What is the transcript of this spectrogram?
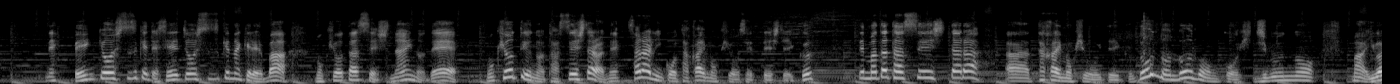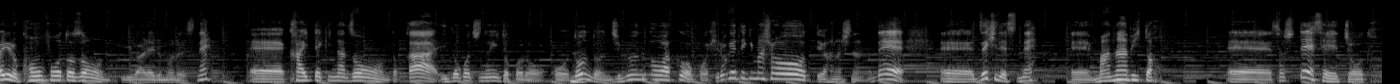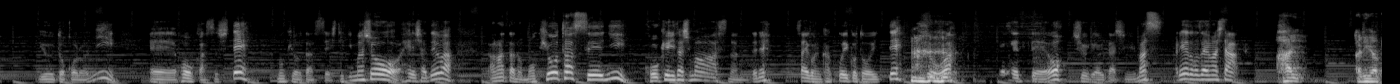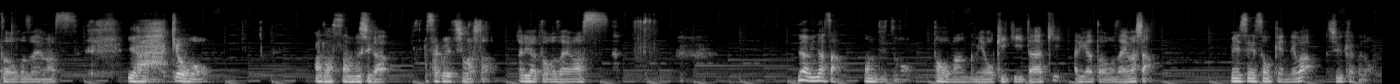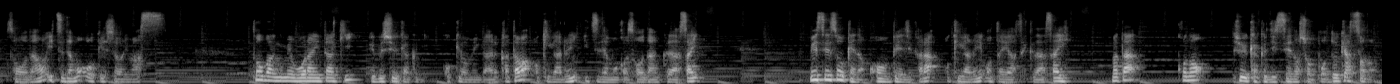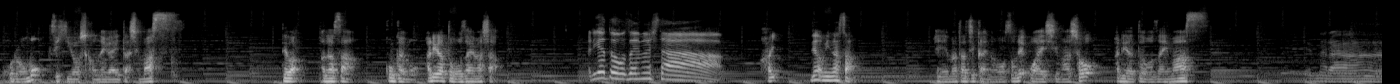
ね、勉強し続けて成長し続けなければ目標達成しないので、目標っていうのは達成したらね、さらにこう高い目標を設定していく。で、また達成したらあ高い目標を置いていく。どんどんどんどんこう自分の、まあ、いわゆるコンフォートゾーンって言われるものですね。えー、快適なゾーンとか居心地のいいところをこうどんどん自分の枠をこう広げていきましょうっていう話なので、えー、ぜひですね、えー、学びとえー、そして成長というところに、えー、フォーカスして目標達成していきましょう。弊社ではあなたの目標達成に貢献いたしますなんてね、最後にかっこいいことを言って、今日は 設定を終了いたします。ありがとうございました。はい、ありがとうございます。いや今日も足立さん節が炸裂しました。ありがとうございます。では皆さん、本日も当番組をお聴きいただきありがとうございました。明星総研では集客の相談をいつでもお受けしております。当番組をご覧いただき、Web 集客にご興味がある方はお気軽にいつでもご相談ください。明星総研のホームページからお気軽にお問い合わせください。また、この集客実践のショップポッドキャストのフォローもぜひよろしくお願いいたします。では、和田さん、今回もありがとうございました。ありがとうございました。はい。では皆さん、えー、また次回の放送でお会いしましょう。ありがとうございます。さよなら。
